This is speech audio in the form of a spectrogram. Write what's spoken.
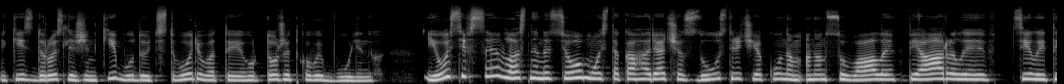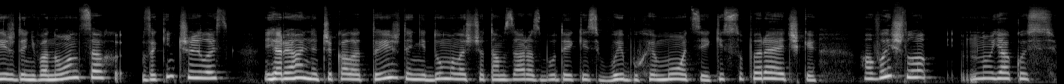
Якісь дорослі жінки будуть створювати гуртожитковий булінг. І ось і все, власне, на цьому ось така гаряча зустріч, яку нам анонсували, піарили цілий тиждень в анонсах, закінчилась. Я реально чекала тиждень і думала, що там зараз буде якийсь вибух емоцій, якісь суперечки. А вийшло ну якось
